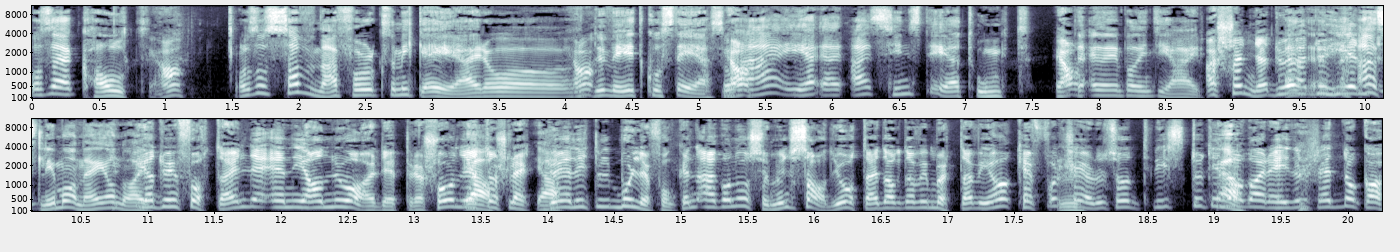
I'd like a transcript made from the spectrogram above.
Og så er det kaldt. Ja. Og så savner jeg folk som ikke er her, og Ja. du vet hvordan det er. Så Ja. jeg, jeg, jeg, jeg syns det er tungt Ja. det, på den tida her. Jeg skjønner. Du er, du er helt heslig måned i januar. Ja, du har fått deg en, en januardepresjon, rett Ja, og slett. ja. Du er litt bollefunken. Jeg og Åsemund sa det jo til deg i dag da vi møtte deg, vi òg. Hvorfor ser du så trist ut i Mm. Ja. dag, Are? Har det skjedd noe?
